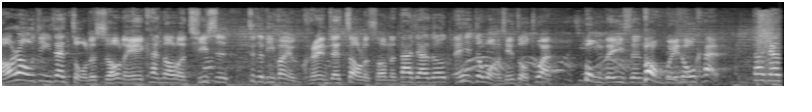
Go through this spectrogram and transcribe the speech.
好，绕境在走的时候呢，也看到了，其实这个地方有个 crane 在照的时候呢，大家都哎，都往前走，突然嘣的一声，嘣，回头看。大家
